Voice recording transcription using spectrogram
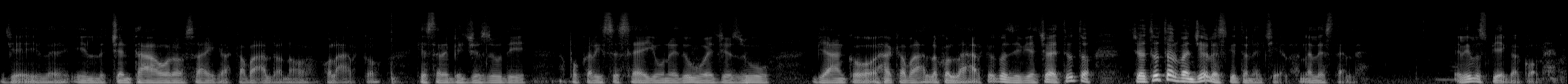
Ge- Il, il centauro, sai, a cavallo, no? con l'arco, che sarebbe Gesù di Apocalisse 6, 1 e 2, Gesù bianco a cavallo con l'arco e così via. Cioè tutto, cioè tutto il Vangelo è scritto nel cielo, nelle stelle. E lì lo spiega come.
